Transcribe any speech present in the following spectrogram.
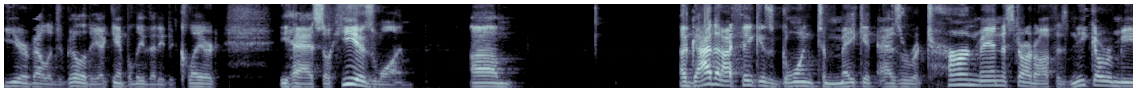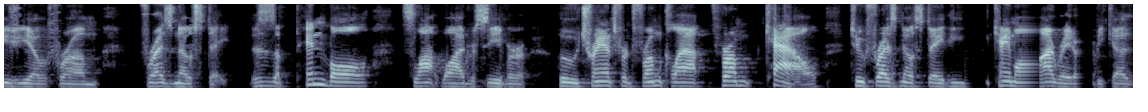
year of eligibility. I can't believe that he declared he has. So he is one. Um, a guy that I think is going to make it as a return man to start off is Nikko Remigio from Fresno State. This is a pinball slot wide receiver who transferred from Cla- from Cal to Fresno State. He came on my radar because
